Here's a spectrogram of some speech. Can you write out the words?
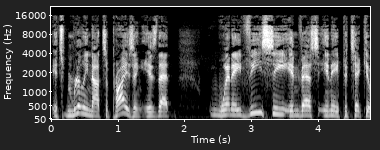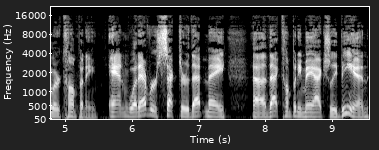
It's really not surprising, is that when a VC invests in a particular company and whatever sector that may uh, that company may actually be in,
